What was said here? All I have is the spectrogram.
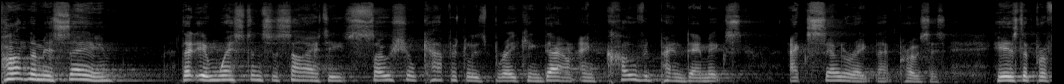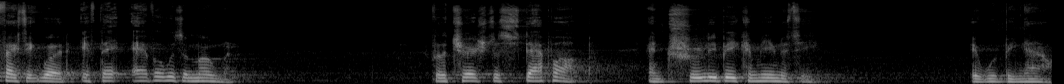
Putnam is saying that in Western society, social capital is breaking down and COVID pandemics accelerate that process. Here's the prophetic word. If there ever was a moment for the church to step up and truly be community, it would be now.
